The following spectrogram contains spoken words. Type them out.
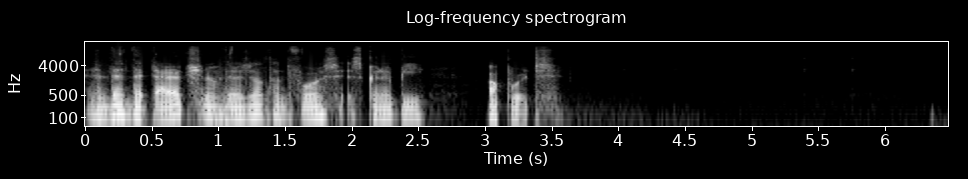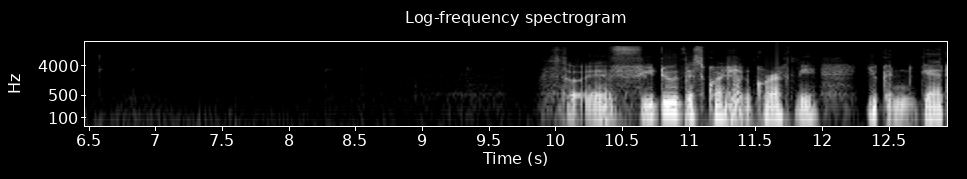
And then the direction of the resultant force is going to be upwards. So if you do this question correctly, you can get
